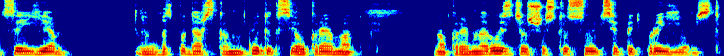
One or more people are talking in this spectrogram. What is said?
це є в господарському кодексі окремо, окремий розділ, що стосується підприємств.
